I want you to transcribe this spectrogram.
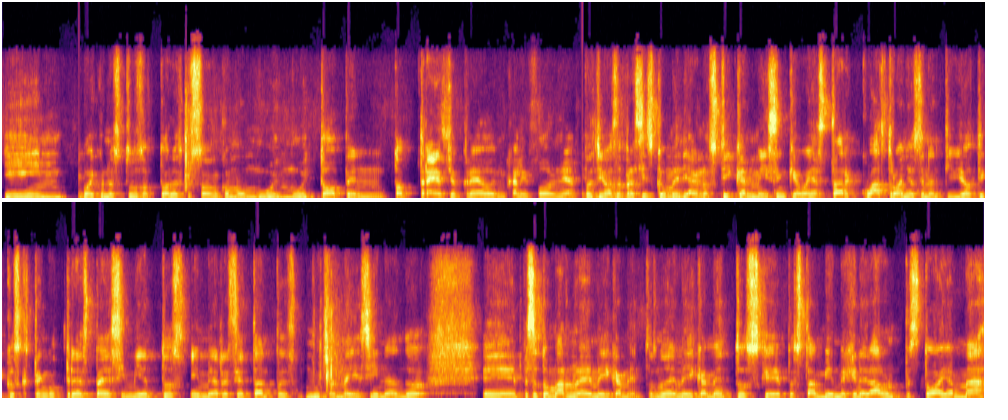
Y voy con estos doctores que son como muy, muy top, en top 3, yo creo, en California. Pues llego a San Francisco, me diagnostican, me dicen que voy a estar cuatro años en antibióticos, que tengo tres padecimientos y me recetan pues muchas medicinas, ¿no? Eh, empecé a tomar nueve medicamentos, nueve medicamentos que pues también me generaron pues todavía más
